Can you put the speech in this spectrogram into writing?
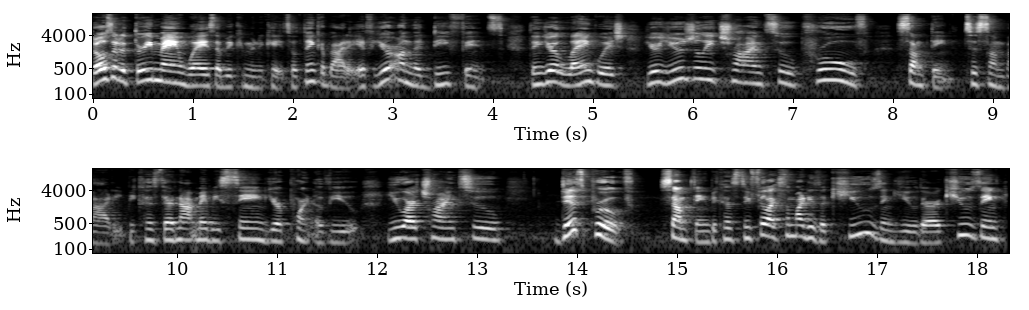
Those are the three main ways that we communicate. So think about it. If you're on the defense, then your language, you're usually trying to prove something to somebody because they're not maybe seeing your point of view. You are trying to disprove something because you feel like somebody's accusing you. They're accusing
